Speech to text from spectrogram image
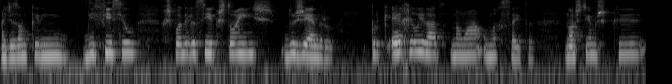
às vezes é um bocadinho difícil responder assim a questões do género, porque é a realidade, não há uma receita. Nós temos que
